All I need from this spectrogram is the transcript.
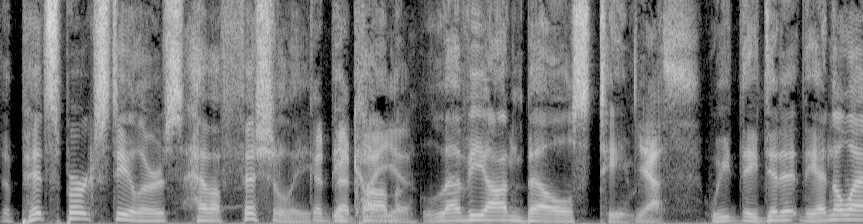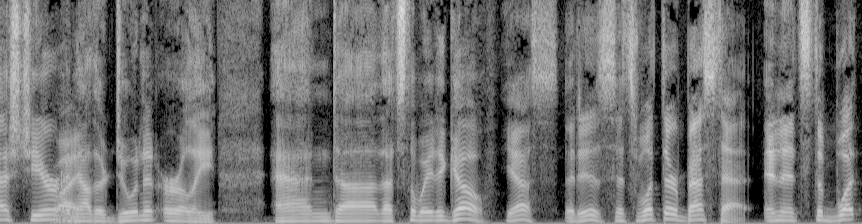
The Pittsburgh Steelers have officially Good bet by become. Le'Veon Bell's team. Yes. We they did it at the end of last year, Right. and now they're doing it early, and uh, that's the way to go. Yes, it is. It's what they're best at, and it's the what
